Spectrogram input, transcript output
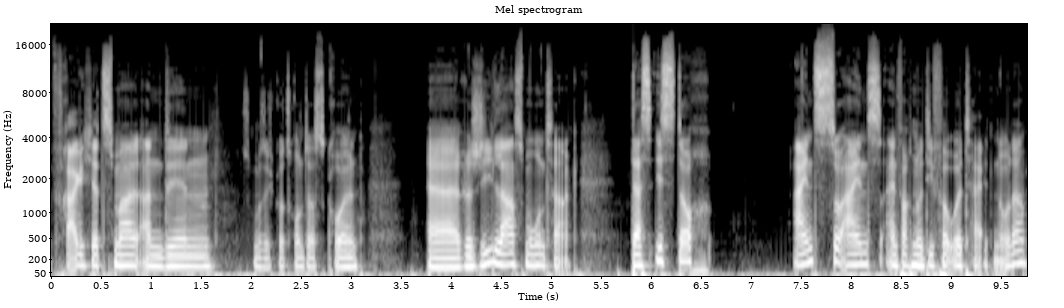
frage ich jetzt mal an den, jetzt muss ich kurz runterscrollen, äh, Regie Lars Montag. Das ist doch eins zu eins einfach nur die Verurteilten, oder?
